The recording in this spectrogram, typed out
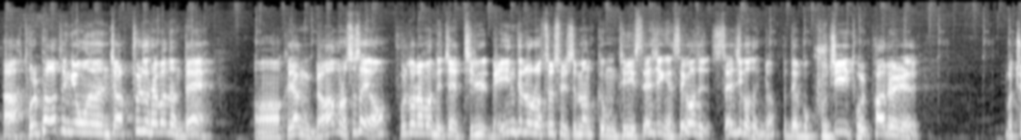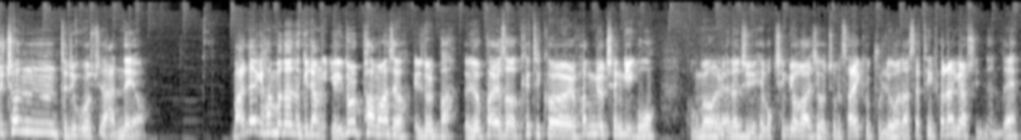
아 돌파 같은 경우는 제가 풀돌 해봤는데 어 그냥 명함으로 쓰세요. 풀돌 하면 이제 딜 메인 딜러로 쓸 수 있을 만큼 딜이 세지긴 세거, 세지거든요. 근데 뭐 굳이 돌파를 뭐 추천드리고 싶진 않네요. 만약에 하면은 그냥 1돌파만 하세요. 1돌파. 1돌파에서 크리티컬 확률 챙기고 공명을 에너지 회복 챙겨가지고 좀 사이클 굴리거나 세팅 편하게 할 수 있는데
